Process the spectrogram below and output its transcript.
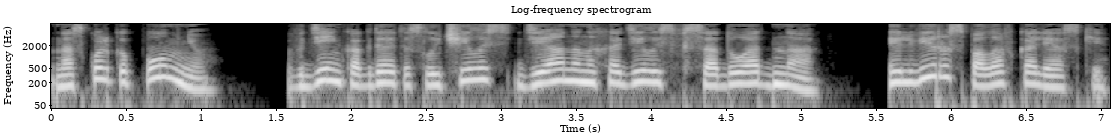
Насколько помню, в день, когда это случилось, Диана находилась в саду одна. Эльвира спала в коляске.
